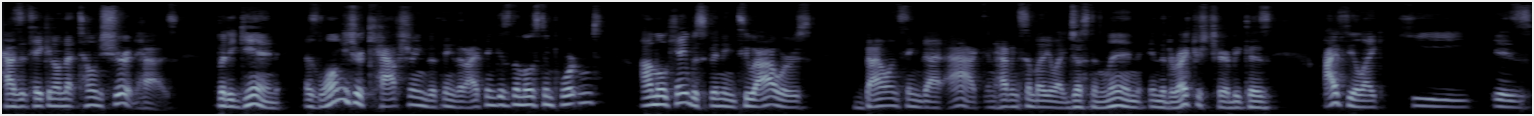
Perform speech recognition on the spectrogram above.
Has it taken on that tone? Sure, it has. But again, as long as you're capturing the thing that I think is the most important, I'm okay with spending two hours balancing that act and having somebody like Justin Lin in the director's chair because I feel like he is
